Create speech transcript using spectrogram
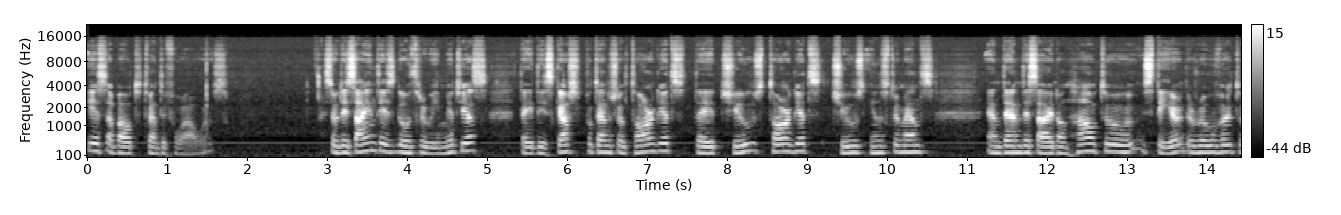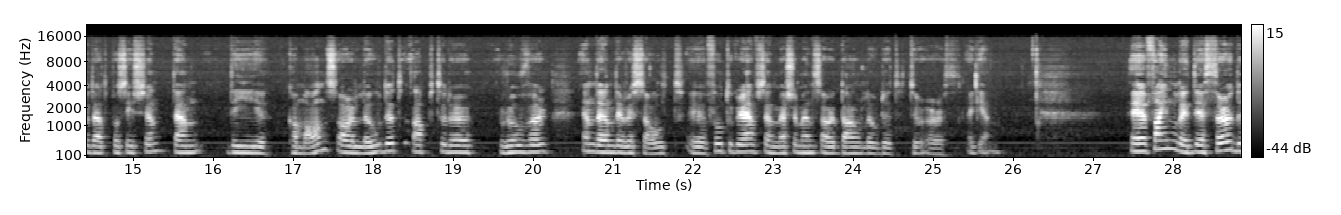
is about 24 hours. So the scientists go through images, they discuss potential targets, they choose targets, choose instruments, and then decide on how to steer the rover to that position. Then the commands are loaded up to the rover and then the result uh, photographs and measurements are downloaded to Earth again. Uh, finally, the third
